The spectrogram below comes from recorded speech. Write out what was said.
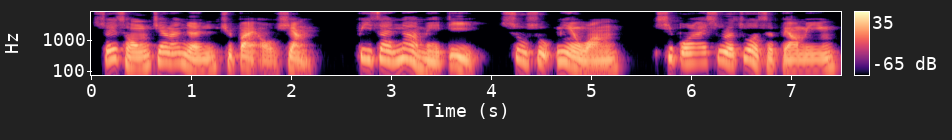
随从迦南人去拜偶像，必在那美地速速灭亡。希伯来书的作者表明，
